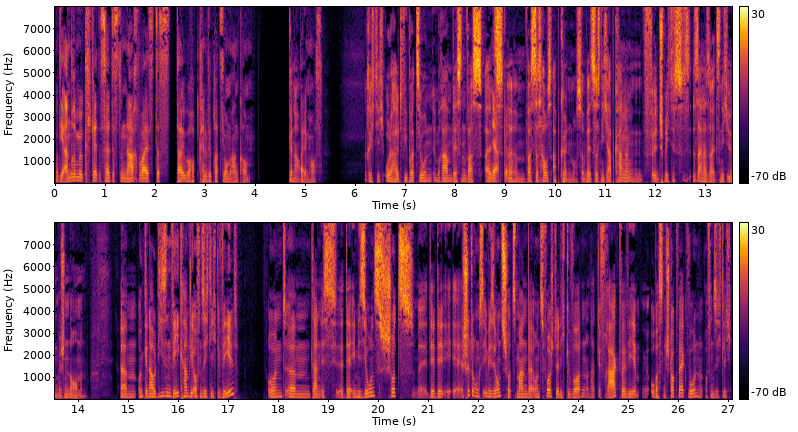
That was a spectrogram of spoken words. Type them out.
Und die andere Möglichkeit ist halt, dass du nachweist, dass da überhaupt keine Vibrationen ankommen genau, bei dem Haus. richtig, oder halt Vibrationen im Rahmen dessen, was als, Ja, genau. ähm, was das Haus abkönnen muss. Und wenn es das nicht abkann, Mhm. dann entspricht es seinerseits nicht irgendwelchen Normen. Ähm, und genau diesen Weg haben die offensichtlich gewählt. Und ähm, dann ist der Emissionsschutz, äh, der, der Erschütterungsemissionsschutzmann bei uns vorstellig geworden und hat gefragt, weil wir im obersten Stockwerk wohnen und offensichtlich,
